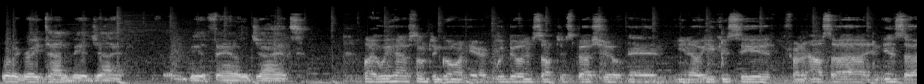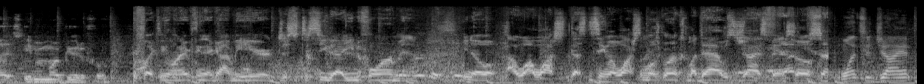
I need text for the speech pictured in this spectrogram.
What a great time to be a Giant, be a fan of the Giants. Like we have something going here. We're building something special, and you know you can see it from the outside and inside. It's even more beautiful. Reflecting on everything that got me here, just to see that uniform, and you know, I, I watched. That's the team I watched the most growing up because my dad was a Giants fan. So once a Giant,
